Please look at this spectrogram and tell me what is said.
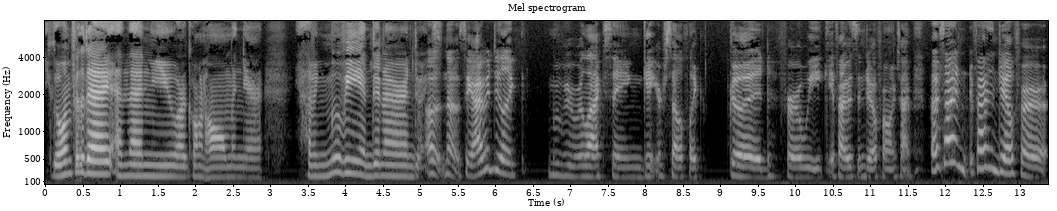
you go in for the day, and then you are going home and you're having movie and dinner and doing. Oh no! See, I would do like movie relaxing, get yourself like good for a week. If I was in jail for a long time, if I was not in, if I was in jail for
